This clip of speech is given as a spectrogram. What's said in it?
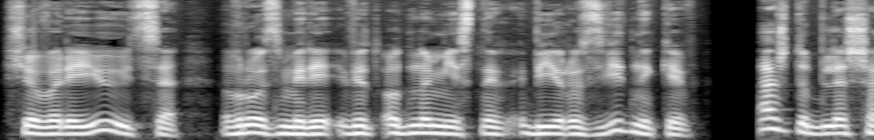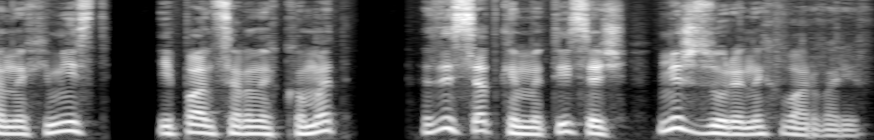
що варіюються в розмірі від одномісних бійрозвідників аж до бляшаних міст і панцерних комет з десятками тисяч міжзоряних варварів.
